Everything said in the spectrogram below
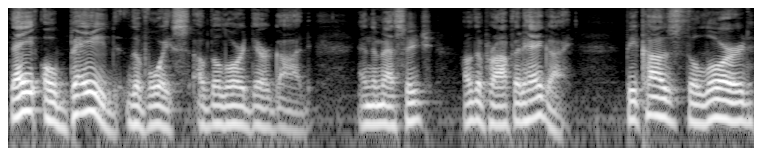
they obeyed the voice of the Lord their God and the message of the prophet Haggai, because the Lord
